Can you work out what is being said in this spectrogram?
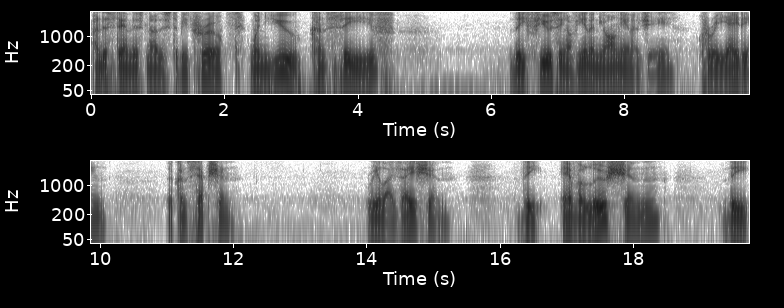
Understand this, know this to be true. When you conceive the fusing of yin and yang energy, creating the conception, realization, the evolution the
